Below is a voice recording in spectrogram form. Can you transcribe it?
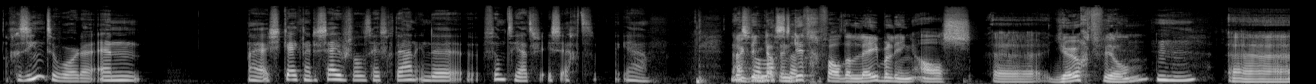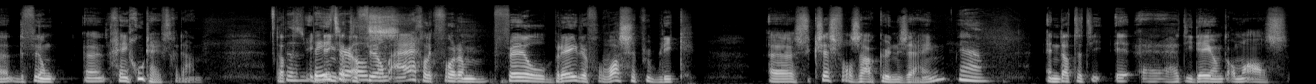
gezien te worden. En nou ja, als je kijkt naar de cijfers wat het heeft gedaan in de filmtheaters, is echt, ja, Nou, ik denk dat in dit geval de labeling als jeugdfilm Mhm. eh, de film eh, geen goed heeft gedaan. Dat, Dat is ik denk dat die als- film eigenlijk voor een veel breder volwassen publiek eh, succesvol zou kunnen zijn. ja, En dat het, eh, eh, het idee om het allemaal als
